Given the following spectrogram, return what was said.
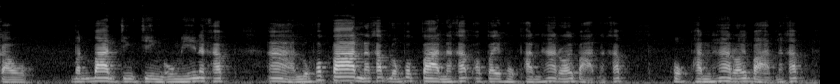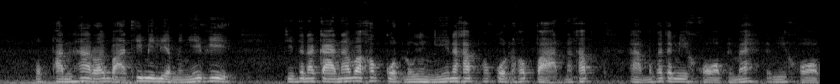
เก่าๆบ้านๆจริง ๆ องค์นี้นะครับอ่าหลวงพ่อปานนะครับ หลวงพ่อปานนะครับเอาไป 6,500 บาทนะครับ 6,500 บาทนะครับ 6,500 บาทที่มีเหลี่ยมอย่างนี้พี่จินตนาการนะว่าเขากดลงอย่างนี้นะครับเขากดแล้วเขาปาดนะครับอ่ามันก็จะมีขอบเห็นไหมจะมีขอบ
